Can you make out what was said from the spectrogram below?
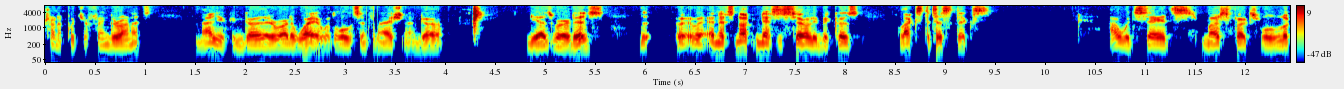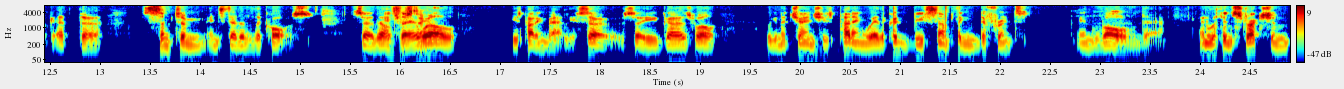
trying to put your finger on it. Now you can go there right away with all this information and go, here's where it is. And it's not necessarily because, like statistics, I would say it's most folks will look at the symptom instead of the cause. So they'll say, well, he's putting badly. So so he goes, well, we're going to change his putting where there could be something different involved there. And with instruction,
